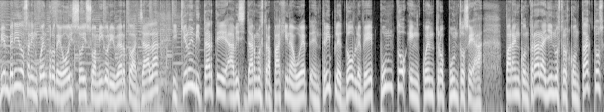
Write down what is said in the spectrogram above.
Bienvenidos al encuentro de hoy, soy su amigo Heriberto Ayala y quiero invitarte a visitar nuestra página web en www.encuentro.ca para encontrar allí nuestros contactos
